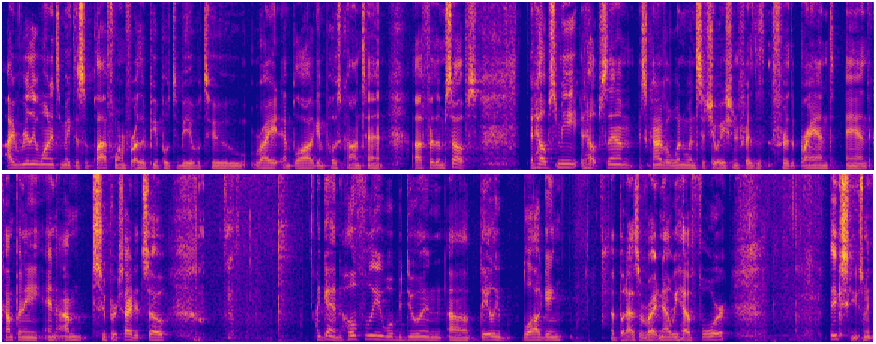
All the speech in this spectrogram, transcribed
I really wanted to make this a platform for other people to be able to write and blog and post content uh, for themselves. It helps me, it helps them. It's kind of a win-win situation for the for the brand and the company, and I'm super excited. So again, hopefully we'll be doing uh, daily blogging, but as of right now, we have four. Excuse me.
